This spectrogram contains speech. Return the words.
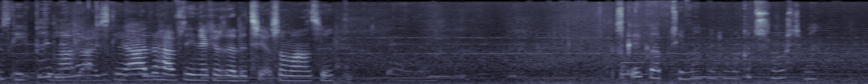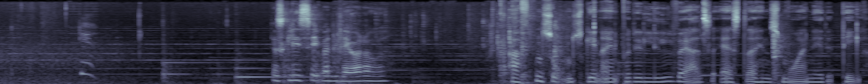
Du skal ikke blive Nej, nej, det jeg har aldrig haft en, jeg kan relatere så meget til. Du skal ikke op til mig, men du må godt snuse til mig. Jeg skal lige se, hvad de laver derude. Aftensolen skinner ind på det lille værelse, Asta og hendes mor Annette deler.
